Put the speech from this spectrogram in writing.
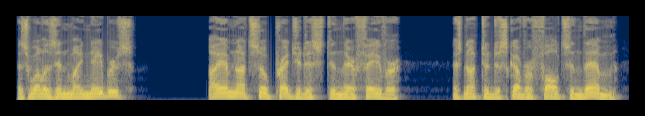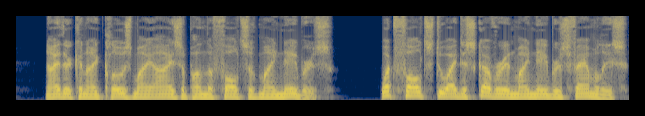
as well as in my neighbors? I am not so prejudiced in their favor as not to discover faults in them, neither can I close my eyes upon the faults of my neighbors. What faults do I discover in my neighbors' families?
